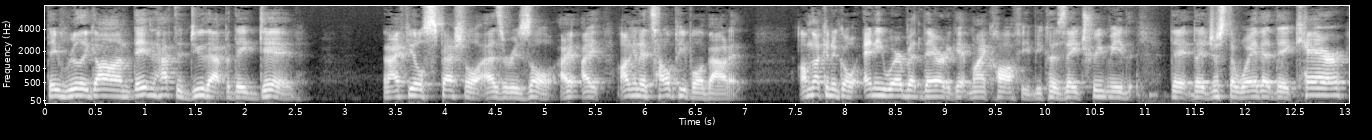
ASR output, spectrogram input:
they've really gone, they didn't have to do that, but they did and I feel special as a result. I, I I'm going to tell people about it. I'm not going to go anywhere but there to get my coffee because they treat me they, they just the way that they care.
